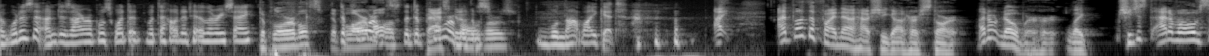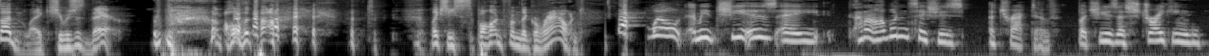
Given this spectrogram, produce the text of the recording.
uh, what is it? Undesirables. What did what the hell did Hillary say? Deplorables. Deplorables. The deplorables deplorables. will not like it. I I'd love to find out how she got her start. I don't know where her like she just out of all of a sudden like she was just there all the time. like she spawned from the ground. Well, I mean, she is a. I don't know. I wouldn't say she's attractive, but she is a striking,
